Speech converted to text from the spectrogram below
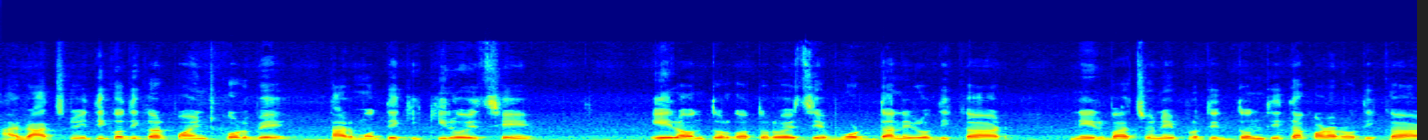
আর রাজনৈতিক অধিকার পয়েন্ট করবে, তার মধ্যে কি কি রয়েছে? এর অন্তর্গত রয়েছে ভোটদানের অধিকার নির্বাচনে প্রতিদ্বন্দ্বিতা করার অধিকার,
